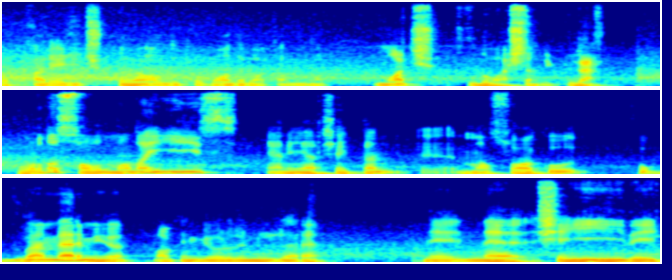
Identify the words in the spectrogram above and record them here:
O kaleci çıktı ve aldı topu hadi bakalım. Maç hızlı başladı güzel. Orada savunmada iyiyiz. Yani gerçekten e, Masuaku çok güven vermiyor. Bakın gördüğünüz üzere. Ne, ne şeyi iyi değil.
